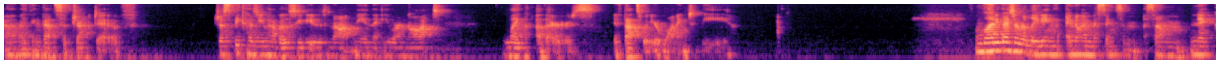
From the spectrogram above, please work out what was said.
Um, I think that's subjective. Just because you have OCD does not mean that you are not like others, if that's what you're wanting to be. I'm glad you guys are relating. I know I'm missing some. Some Nick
